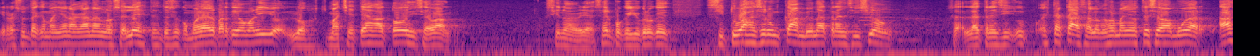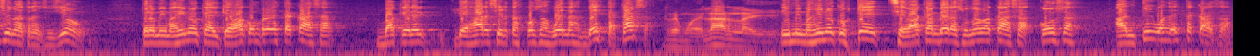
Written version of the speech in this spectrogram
y resulta que mañana ganan los celestes. Entonces, como era del partido amarillo, los machetean a todos y se van. Así no debería ser, porque yo creo que si tú vas a hacer un cambio, una transición, o sea, la transición, esta casa, a lo mejor mañana usted se va a mudar, hace una transición. Pero me imagino que al que va a comprar esta casa va a querer dejar ciertas cosas buenas de esta casa. Remodelarla y. Y me imagino que usted se va a cambiar a su nueva casa, cosas antiguas de esta casa,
